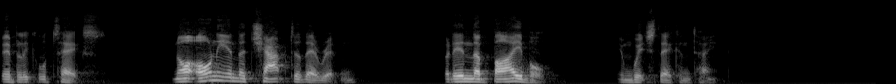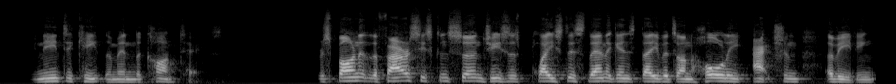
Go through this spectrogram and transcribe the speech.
biblical texts not only in the chapter they're written, but in the Bible in which they're contained. We need to keep them in the context. Responding to the Pharisees' concern, Jesus placed this then against David's unholy action of eating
